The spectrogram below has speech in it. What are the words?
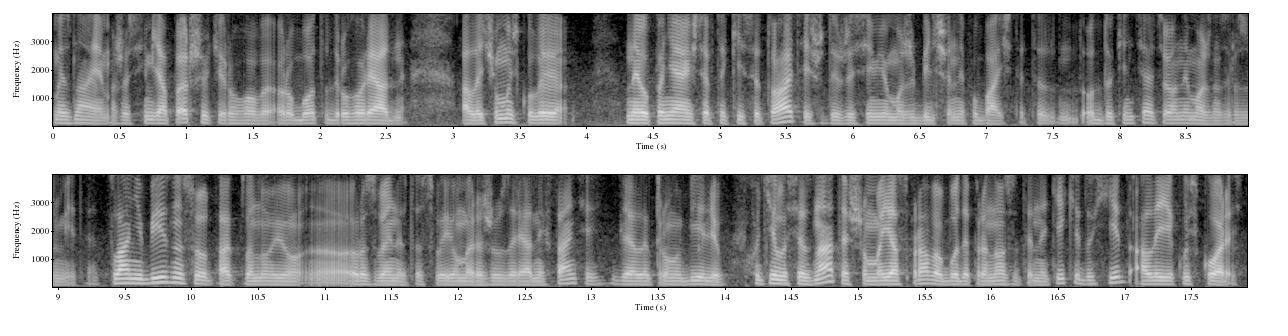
Ми знаємо, що сім'я першочергове, робота другорядне. Але чомусь, коли не опиняєшся в такій ситуації, що ти вже сім'ю можеш більше не побачити, то от до кінця цього не можна зрозуміти. В плані бізнесу так планую е, розвинути свою мережу зарядних станцій для електромобілів. Хотілося знати, що моя справа буде приносити не тільки дохід, але й якусь користь.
